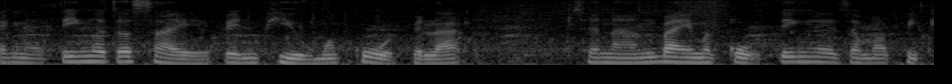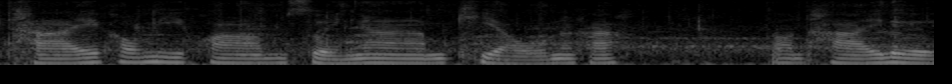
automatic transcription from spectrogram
งเนี่ยติ้งก็จะใส่เป็นผิวมะกรูดไปแล้ว ฉะนั้นใบมะกรูดติ้งเลยจะมาปิดท้ายเขามีความสวยงามเขียวนะคะ ตอนท้ายเลย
